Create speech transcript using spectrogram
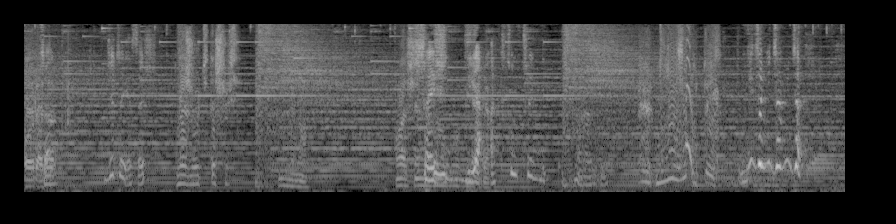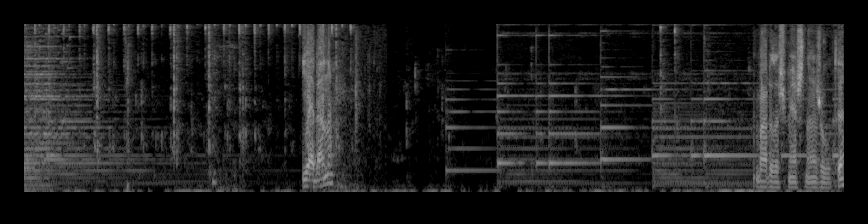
O Co? Gdzie ty jesteś? Wyrzuć te sześć... Nie no. Właśnie... Sześć no, nie wiem. diaktów, czy... Dwóch żółtych. Widzę, widzę, widzę! Jeden. Bardzo śmieszny żółty.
